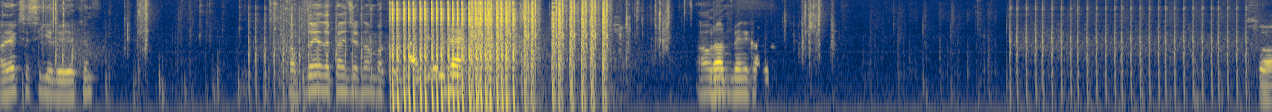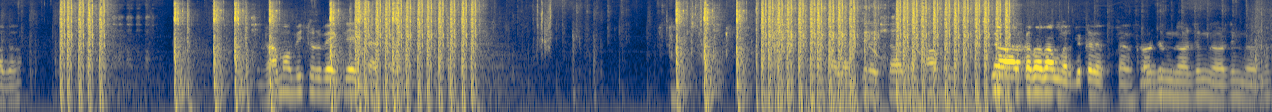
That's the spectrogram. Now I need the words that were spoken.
Ayak sesi geliyor yakın. Kapıdan ya da pencereden bakın. Pencerede. Aldım. Murat beni kaldır. Sağda. Ramo bir tur bekle istersen. Tamam, direkt aldım. Aldım. Ya arkada adam var. Dikkat et kanka. Gördüm gördüm gördüm gördüm.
